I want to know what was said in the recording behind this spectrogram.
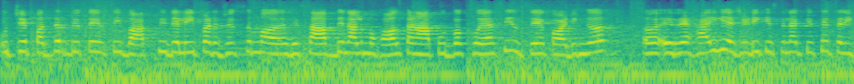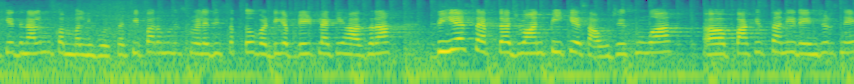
ਉੱਚੇ ਪੱਧਰ ਦੇ ਉੱਤੇ ਇਸ ਦੀ ਵਾਪਸੀ ਦੇ ਲਈ, ਪਰ ਜਿਸ ਹਿਸਾਬ ਦੇ ਨਾਲ ਮਾਹੌਲ ਤਣਾਅਪੂਰਵਕ ਹੋਇਆ ਸੀ, ਉਸ ਦੇ ਅਕੋਰਡਿੰਗ ਰਿਹਾਈ ਹੈ ਜਿਹੜੀ ਕਿਸੇ ਨਾ ਕਿਸੇ ਤਰੀਕੇ ਦੇ ਨਾਲ ਮੁਕੰਮਲ ਨਹੀਂ ਹੋ ਸਕੀ। ਪਰ ਹੁਣ ਇਸ ਵੇਲੇ ਦੀ ਸਭ ਤੋਂ ਵੱਡੀ ਅਪਡੇਟ ਲੈ ਕੇ ਹਾਜ਼ਰ ਹਾਂ ਬੀਐਸਐਫ ਦਾ ਜਵਾਨ ਪੀਕੇ ਸਾਹੂ ਜਿਸ ਨੂੰ ਆ ਪਾਕਿਸਤਾਨੀ ਰੇਂਜਰਸ ਨੇ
